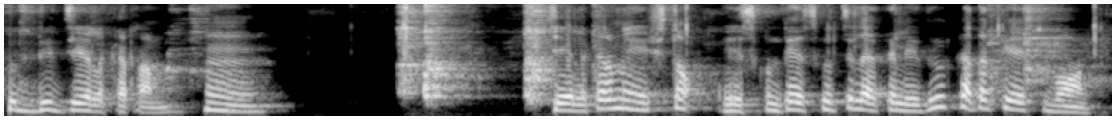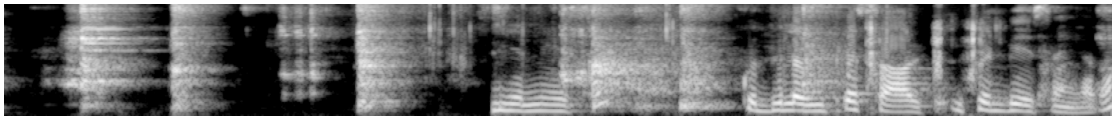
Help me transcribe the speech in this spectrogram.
కొద్ది జీలకర్ర జీలకర్ర మీ ఇష్టం. వేసుకుంటే వేసుకోవచ్చు లేకపోతే లేదు కదా టేస్ట్ బాగుంటుంది. ఇవన్నీ వేసి కొద్ది లైట్గా సాల్ట్ ఈ పిండి వేసాం కదా?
